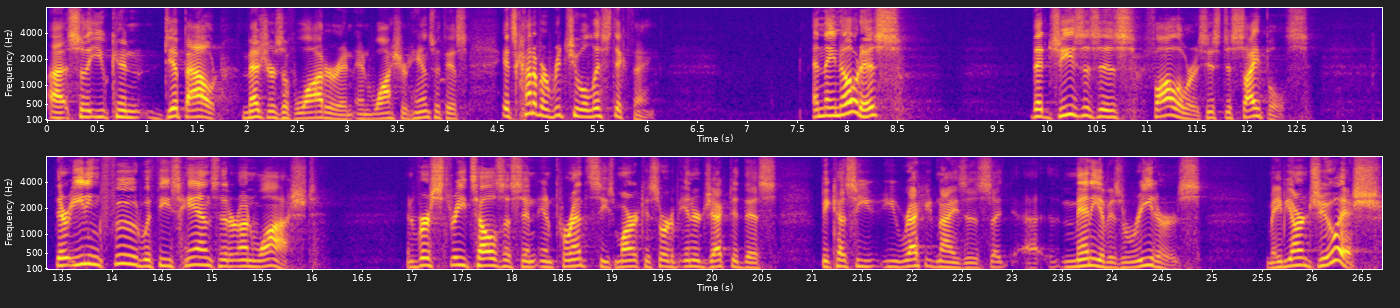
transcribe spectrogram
uh, so that you can dip out measures of water and, and wash your hands with this. It's kind of a ritualistic thing. And they notice that Jesus' followers, his disciples, they're eating food with these hands that are unwashed. And verse 3 tells us in, in parentheses, Mark has sort of interjected this because he, he recognizes uh, many of his readers maybe aren't Jewish.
